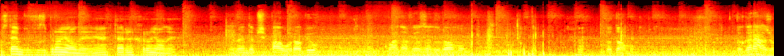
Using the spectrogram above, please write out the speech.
wstęp wzbroniony, nie? Teren chroniony. Nie będę przypału robił. Kłada wiozę do domu. Do domu. Do garażu.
